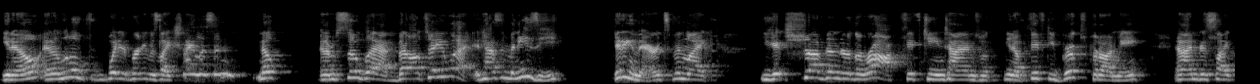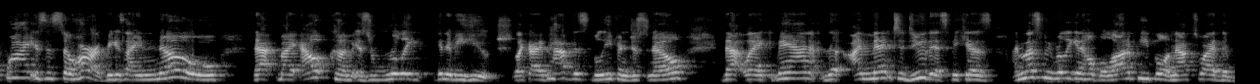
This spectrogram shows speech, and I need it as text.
You know. And a little birdie was like, should I listen? Nope. And I'm so glad. But I'll tell you what, it hasn't been easy getting there. It's been like you get shoved under the rock 15 times with you know 50 brooks put on me and I'm just like, why is this so hard? Because I know that my outcome is really going to be huge. Like I have this belief and just know that, like, man, the, I'm meant to do this because I must be really going to help a lot of people. And that's why the,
